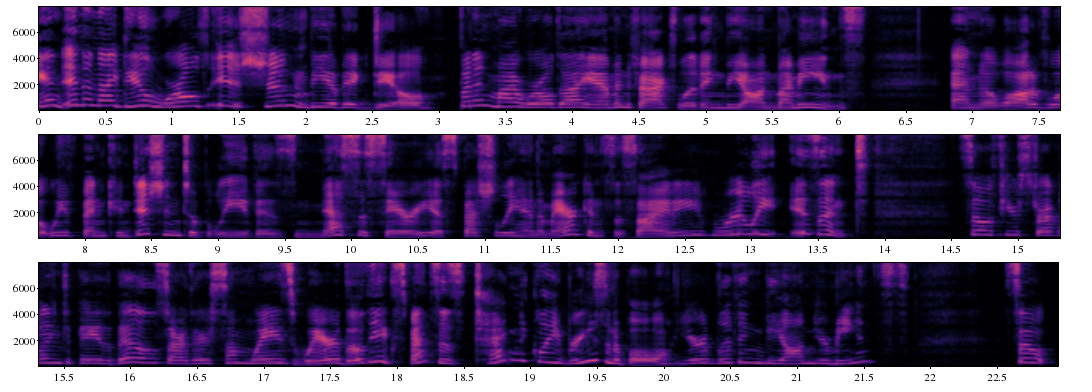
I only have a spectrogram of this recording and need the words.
And in an ideal world, it shouldn't be a big deal. But in my world, I am in fact living beyond my means. And a lot of what we've been conditioned to believe is necessary, especially in American society, really isn't. So if you're struggling to pay the bills, are there some ways where, though the expense is technically reasonable, you're living beyond your means? So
